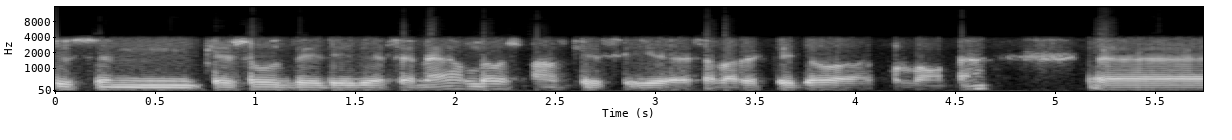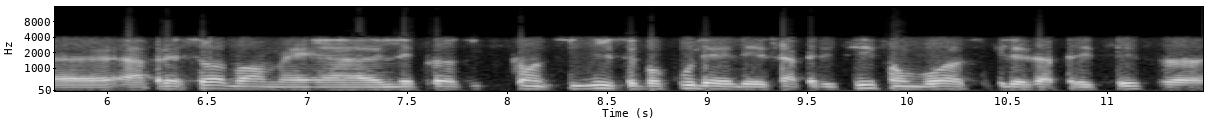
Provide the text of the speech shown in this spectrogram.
juste une quelque chose d'éphémère là. Je pense que c'est ça va rester là pour longtemps. Euh, après ça, bon, mais euh, les produits qui continuent, c'est beaucoup les, les, apéritifs. On voit aussi que les apéritifs, euh,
